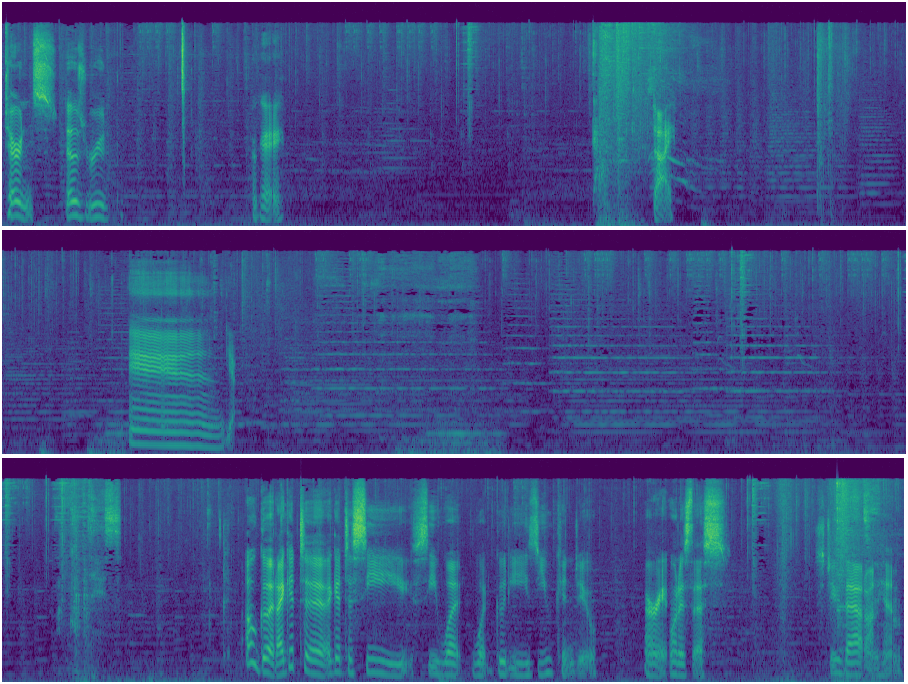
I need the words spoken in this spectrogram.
turns? That was rude. Okay. Die. And yeah. Oh, good. I get to I get to see see what what goodies you can do. All right, what is this? Let's do that on him.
